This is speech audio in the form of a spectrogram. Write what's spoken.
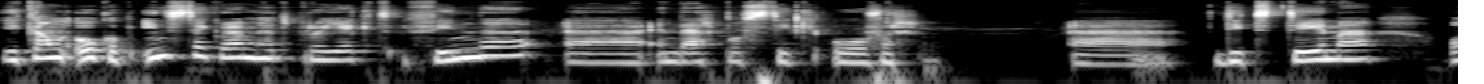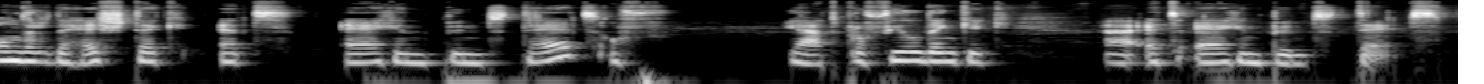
Je kan ook op Instagram het project vinden uh, en daar post ik over uh, dit thema onder de hashtag eigen.tijd of ja, het profiel denk ik eigen.tijd.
